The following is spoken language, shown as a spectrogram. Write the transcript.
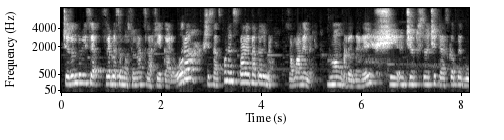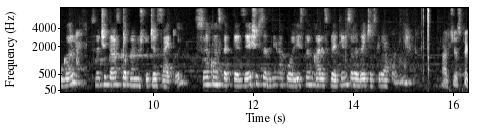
cerându-li să trebuie să mă sunați la fiecare oră și să-mi spuneți starea tatălui meu sau mamei mele. Nu au încredere și încep să citească pe Google, să citească pe nu știu ce site-uri, să conspecteze și să vină cu o listă în care spre timp să le dai ce scrie acolo. Aceste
